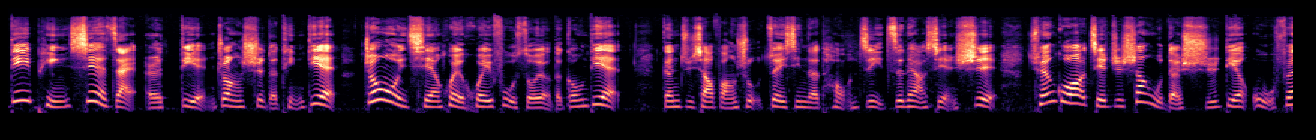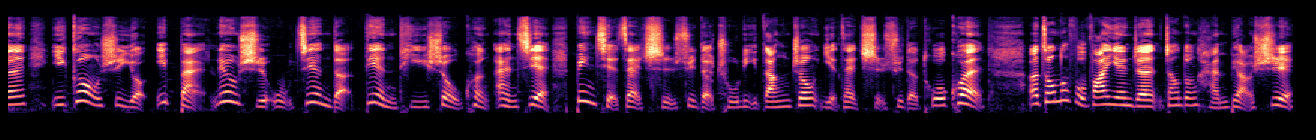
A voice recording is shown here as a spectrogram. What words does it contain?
低频卸载而点状式的停电，中午以前会恢复所有的供电。根据消防署最新的统计资料显示，全国截至上午的十点五分，一共是有一百六十五件的电梯受困案件，并且在持续的处理当中，也在持续的脱困。而总统府发言人张敦涵表示，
